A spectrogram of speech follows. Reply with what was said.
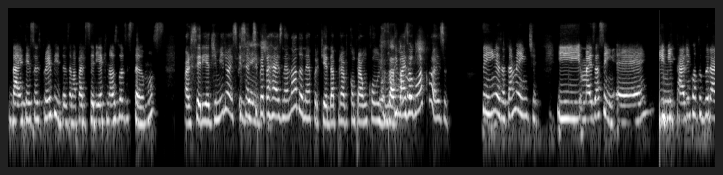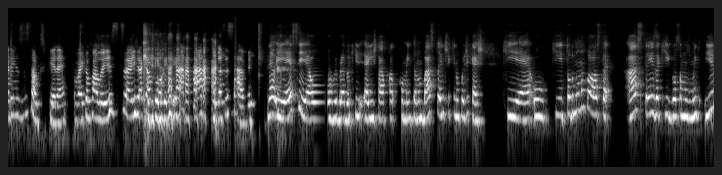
da Intenções Proibidas. É uma parceria que nós duas estamos. Parceria de milhões. E 150 reais não é nada, né? Porque dá para comprar um conjunto exatamente. e mais alguma coisa. Sim, exatamente. E, mas assim, é limitado enquanto durarem os estoques, porque, né? Como é que eu falo isso? Aí já acabou. já você sabe. Não, e esse é o, vibrador que a gente está comentando bastante aqui no podcast, que é o que todo mundo gosta. As três aqui gostamos muito. E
